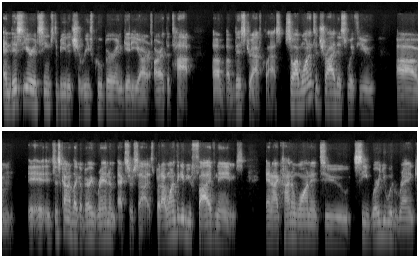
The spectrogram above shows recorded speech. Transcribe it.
And this year, it seems to be that Sharife Cooper and Giddey are, are at the top of, of this draft class. So I wanted to try this with you. Um, it, it's just kind of like a very random exercise, but I wanted to give you five names and I kind of wanted to see where you would rank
